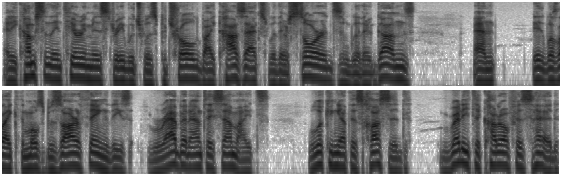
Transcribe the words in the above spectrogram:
And he comes to the interior ministry, which was patrolled by Cossacks with their swords and with their guns. And it was like the most bizarre thing. These rabid anti Semites looking at this chassid, ready to cut off his head,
